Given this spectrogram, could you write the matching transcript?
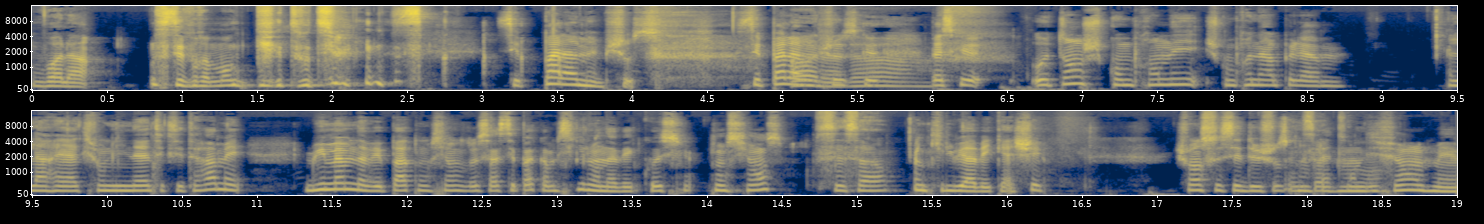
Voilà. C'est vraiment ghetto twins. C'est pas la même chose. C'est pas la Oh même là chose que. Parce que autant je comprenais, je comprenais un peu la, la réaction de Linette, etc. Mais lui-même n'avait pas conscience de ça. C'est pas comme s'il en avait consci- conscience C'est ça. et qu'il lui avait caché. Je pense que c'est deux choses complètement différentes, mais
